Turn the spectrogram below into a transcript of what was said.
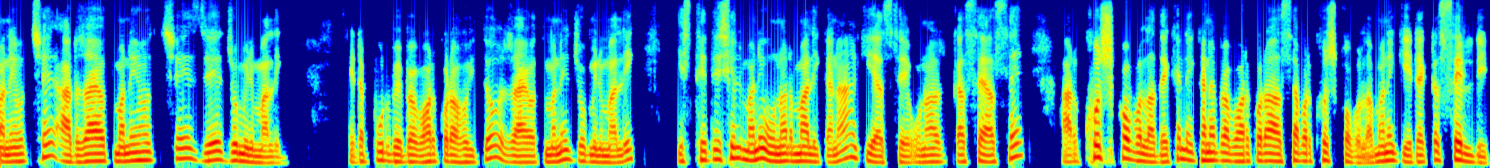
মানে হচ্ছে আর রায়ত মানে হচ্ছে যে জমির মালিক। এটা পূর্বে ব্যবহার করা হইতো। রায়ত মানে জমির মালিক। স্থিতিশীল মানে ওনার মালিকানা কি আছে? ওনার কাছে আছে। আর খোশকবলা দেখেন এখানে ব্যবহার করা আছে আবার খোশকবলা। মানে কি? এটা একটা সেল ডিড।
